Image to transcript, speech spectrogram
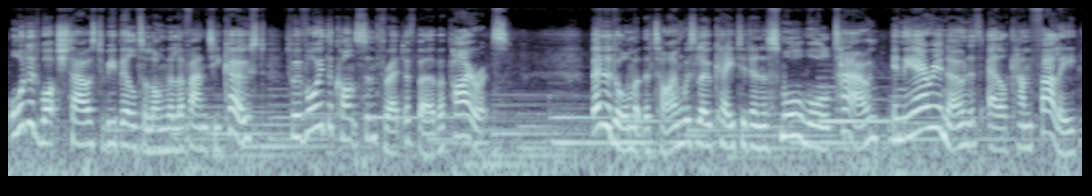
ordered watchtowers to be built along the Levante coast to avoid the constant threat of Berber pirates. Benidorm at the time was located in a small walled town in the area known as El Canfali,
